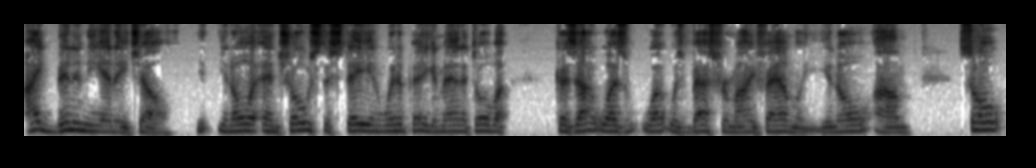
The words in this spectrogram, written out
I'd been in the NHL, you, you know, and chose to stay in Winnipeg and Manitoba because that was what was best for my family. You know, um, so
